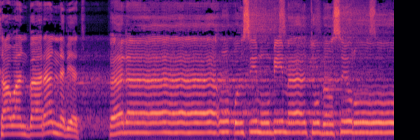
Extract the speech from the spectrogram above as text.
تاوان باران نەبێت. فلا أقسم بما تبصرون.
